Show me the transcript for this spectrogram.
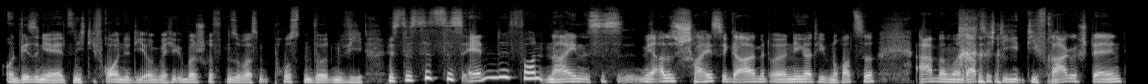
und wir sind ja jetzt nicht die Freunde, die irgendwelche Überschriften sowas posten würden wie, ist das jetzt das Ende von? Nein, es ist mir alles scheißegal mit eurer negativen Rotze. Aber man darf sich die, die Frage stellen,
